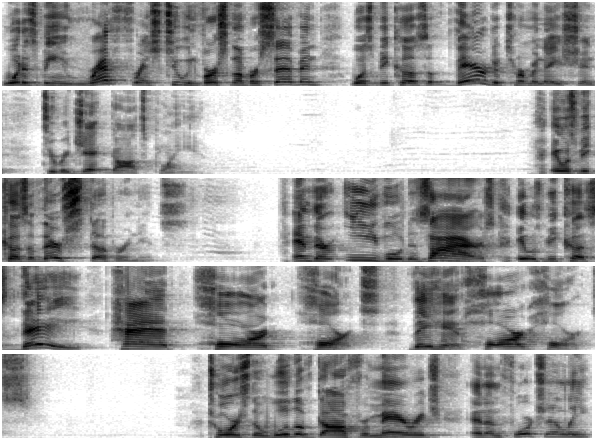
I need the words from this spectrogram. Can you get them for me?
what is being referenced to in verse number seven was because of their determination to reject God's plan. It was because of their stubbornness and their evil desires. It was because they had hard hearts. They had hard hearts towards the will of God for marriage. And unfortunately,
